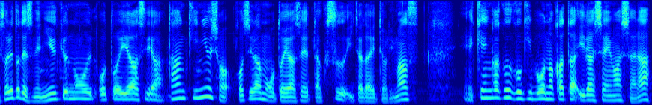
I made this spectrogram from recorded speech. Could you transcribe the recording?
それとですね入居のお問い合わせや短期入所こちらもお問い合わせたく数いただいております、え、見学ご希望の方いらっしゃいましたら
